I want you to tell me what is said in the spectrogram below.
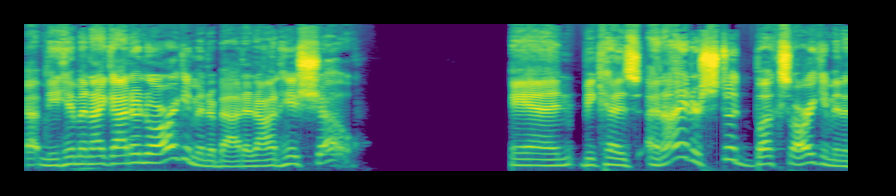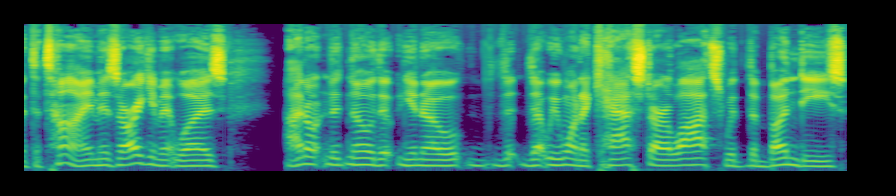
I mean, him and I got into an argument about it on his show. And because, and I understood Buck's argument at the time. His argument was, I don't know that, you know, th- that we want to cast our lots with the Bundys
